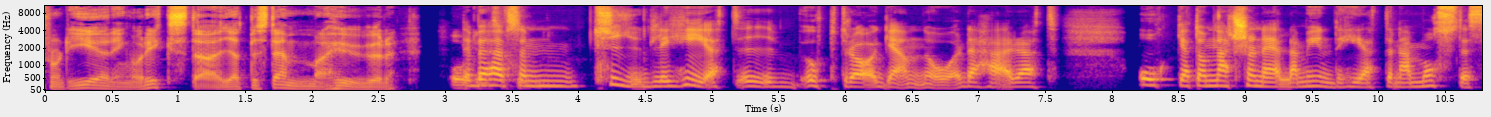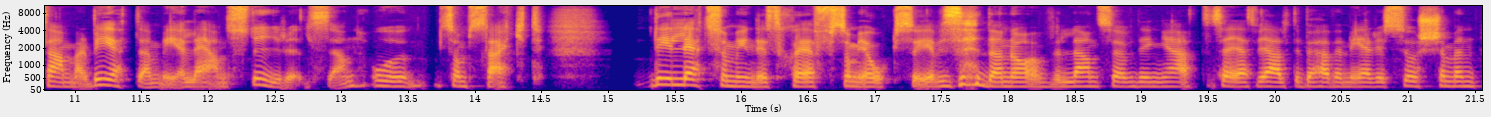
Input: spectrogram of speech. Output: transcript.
från regering och riksdag i att bestämma hur... Det behövs en tydlighet i uppdragen och det här att och att de nationella myndigheterna måste samarbeta med Länsstyrelsen. Och som sagt, det är lätt som myndighetschef, som jag också är vid sidan av landshövding, att säga att vi alltid behöver mer resurser. Men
